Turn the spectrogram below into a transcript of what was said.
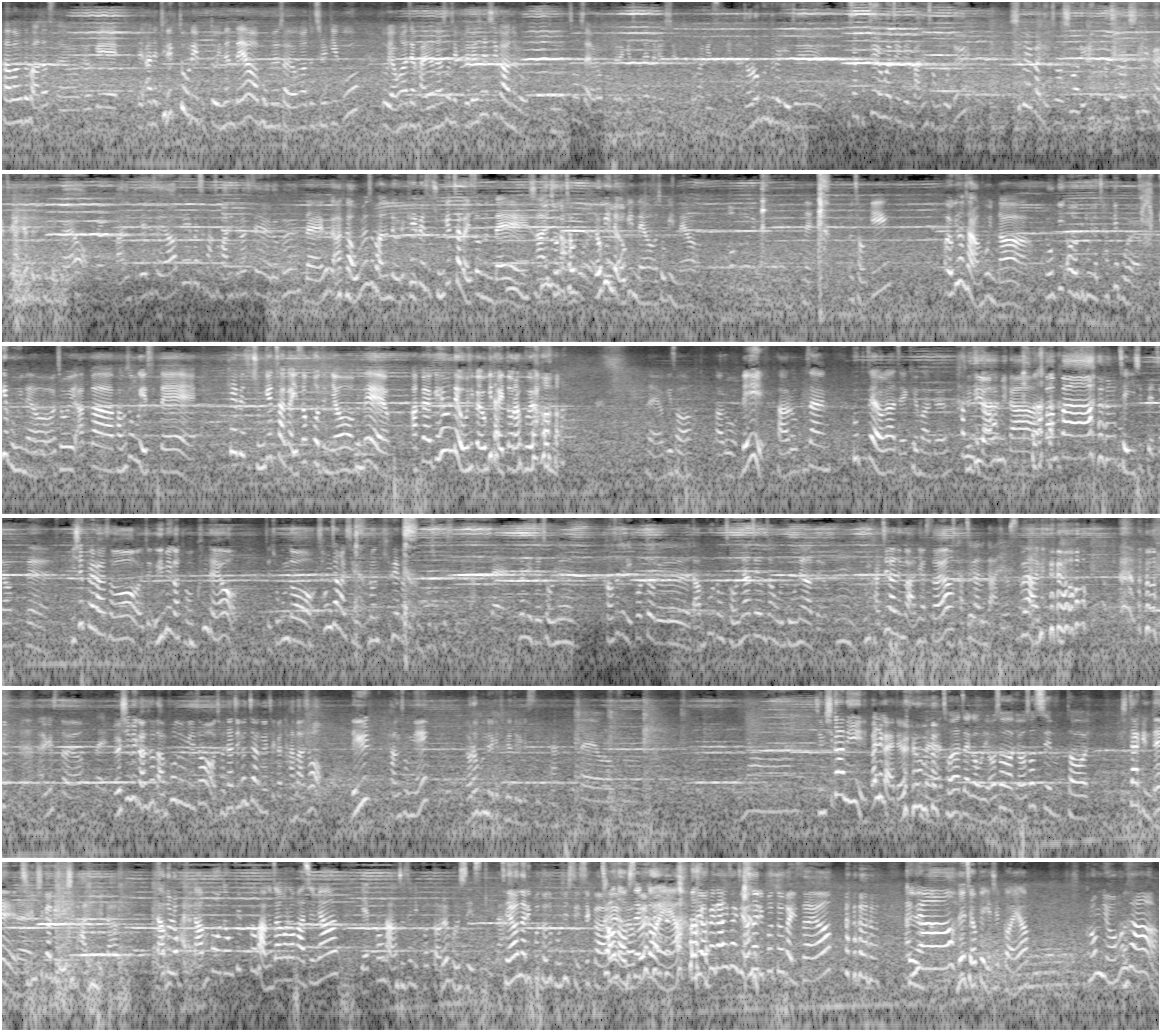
가방도 받았어요. 여기에 안에 디렉토리 북도 있는데요. 보면서 영화도 즐기고 또 영화제 관련한 소식들을 실시간으로 음, 소수자 여러분들에게 전해 여러분들에게 이제 부산 국제영화제에 대한 많은 정보들 10일간 있죠. 10월 1일부터 10월 10일까지 알려드릴 테니까요. 많은 기대해주세요. KBS 방송 많이 들어주세요, 여러분. 네, 그리고 아까 오면서 봤는데 우리 KBS 중계차가 있었는데 음, 아 저기 안 저기. 여기 있네 여기 있네요 저기 있네요. 네, 저기 어, 여기선 잘 안 보인다. 여기, 어, 여기 보이다. 작게 보여요. 작게 보이네요. 저희 아까 방송국에 있을 때 KBS 중계차가 있었거든요. 근데 아까 여기 해운대에 오니까 여기 다 있더라고요. 네, 여기서 바로 내일 바로 부산 국제영화제 개막을 합니다. 드디어 합니다. 빰빰. 제 20회죠. 네. 20회라서 이제 의미가 더 큰데요. 이제 조금 더 성장할 수 있는 그런 기회가 됐으면 더 좋겠습니다. 네. 그럼 이제 저는 강수진 리포터를 남포동 전야제 현장으로 보내야 돼요. 음, 우리 같이 가는 거 아니었어요? 같이 가는 거 아니었어요. 왜 안 해요? 알겠어요. 네. 열심히 가서 남포동에서 전야제 현장을 제가 담아서 내일 방송에 여러분들에게 들려드리겠습니다. 네, 여러분. 지금 시간이 빨리 가야 돼요, 여러분. 네, 전야제가 우리 6, 6시부터 시작인데 네. 지금 시각이 4시 반입니다. 서둘러 가요. 남포동 피프 광장으로 가시면 예쁜 강수진 리포터를 볼 수 있습니다. 재현아 리포터도 보실 수 있을 거예요. 전 없을 여러분. 거예요. 제 옆에는 항상 재현아 리포터가 있어요. 그- 안녕. 늘 제 옆에 계실 거예요. 그럼요, 항상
